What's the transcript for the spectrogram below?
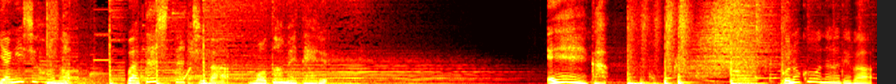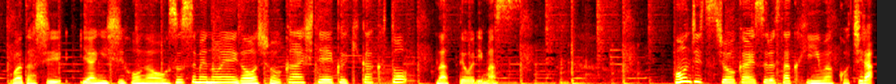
八木志保の私たちは求めてる。映画。このコーナーでは私八木志保がおすすめの映画を紹介していく企画となっております。本日紹介する作品はこちら。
